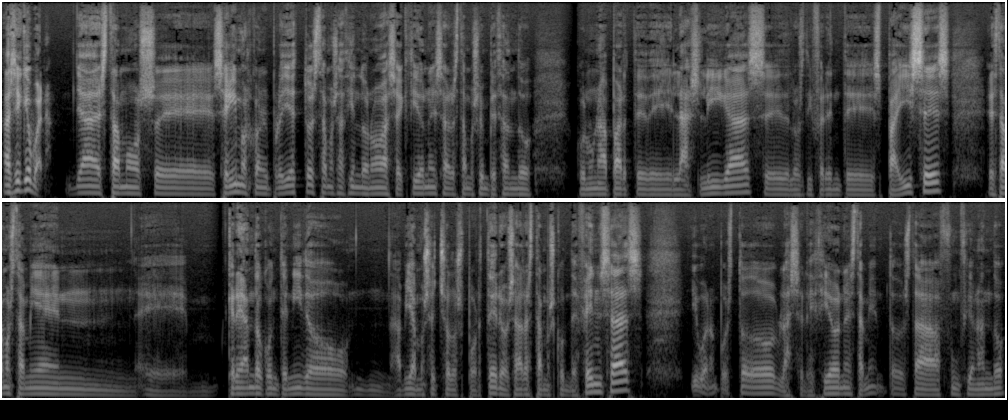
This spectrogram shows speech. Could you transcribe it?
Así que bueno, ya estamos, eh, seguimos con el proyecto, estamos haciendo nuevas secciones, ahora estamos empezando con una parte de las ligas eh, de los diferentes países, estamos también creando contenido, mm, habíamos hecho los porteros, ahora estamos con defensas y bueno, pues todo, las selecciones también, todo está funcionando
